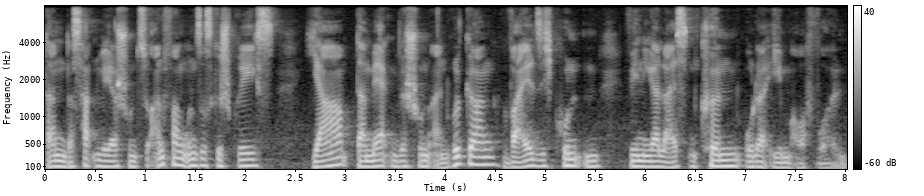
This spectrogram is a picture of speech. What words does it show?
dann, das hatten wir ja schon zu Anfang unseres Gesprächs, ja, da merken wir schon einen Rückgang, weil sich Kunden weniger leisten können oder eben auch wollen.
